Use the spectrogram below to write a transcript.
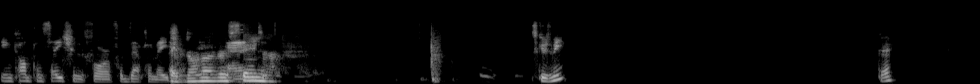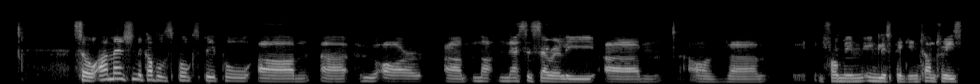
in compensation for for defamation. I don't understand. And, excuse me. So I mentioned a couple of spokespeople um, uh, who are um, not necessarily um, of um, from English-speaking countries.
